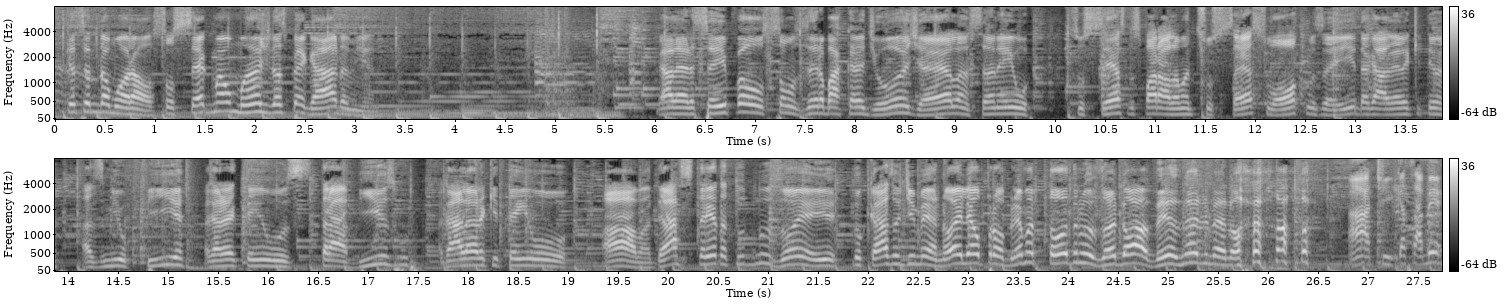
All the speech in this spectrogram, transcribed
Por que você não dá moral? Sou cego, mas eu manjo das pegadas, minha. Galera, isso aí foi o sonzeira bacana de hoje. É, lançando aí o sucesso dos Paralamas de Sucesso, óculos aí, da galera que tem as miopia, a galera que tem os trabismo, a galera que tem o. Ah, mano, tem as tretas tudo nos olhos aí. No caso de menor, ele é o problema todo nos olhos de uma vez, né, de menor? Ah, tio, quer saber?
